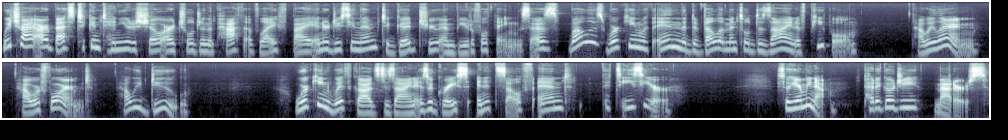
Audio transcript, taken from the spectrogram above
We try our best to continue to show our children the path of life by introducing them to good, true, and beautiful things, as well as working within the developmental design of people how we learn, how we're formed, how we do. Working with God's design is a grace in itself, and it's easier. So, hear me now pedagogy matters.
